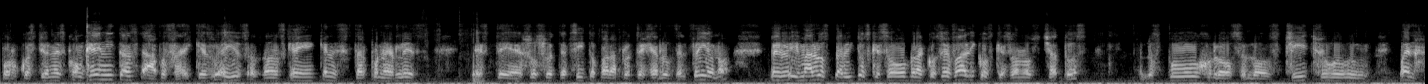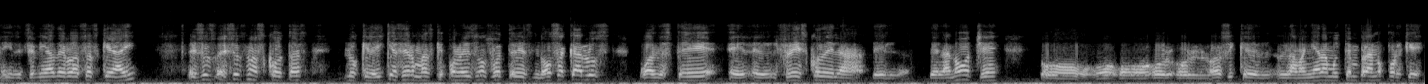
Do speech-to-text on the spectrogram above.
por cuestiones congénitas, ah, pues hay que ellos son los que hay que necesitar ponerles este su suétercito para protegerlos del frío, ¿no? Pero y más los perritos que son bracocefálicos, que son los chatos, los pug, los los chichu, bueno, infinidad de razas que hay. Esos, esas mascotas, lo que hay que hacer más que ponerles un suéter es no sacarlos cuando esté el, fresco de la, de, de la noche, o, o, así que la mañana muy temprano porque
